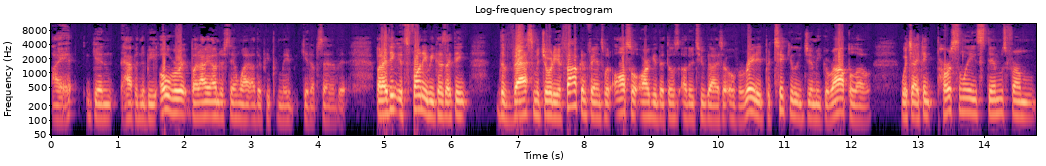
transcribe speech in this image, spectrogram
I again happen to be over it, but I understand why other people may get upset of it. But I think it's funny because I think the vast majority of Falcon fans would also argue that those other two guys are overrated, particularly Jimmy Garoppolo, which I think personally stems from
